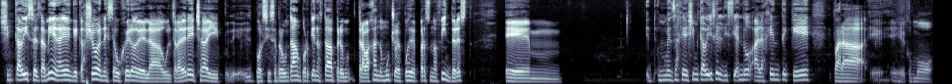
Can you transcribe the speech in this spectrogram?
Jim Caviezel también, alguien que cayó en ese agujero de la ultraderecha y por si se preguntaban por qué no estaba trabajando mucho después de Person of Interest. Em, un mensaje de Jim Caviezel diciendo a la gente que para como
